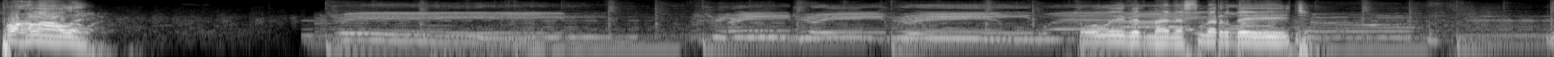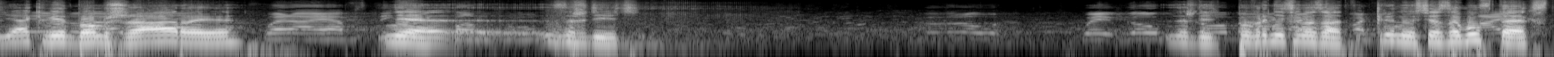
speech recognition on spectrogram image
Погнали! Коли від мене смердить, як від бомжари. Ні, е, заждіть, заждіть, поверніться назад. Клянусь, я забув текст.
